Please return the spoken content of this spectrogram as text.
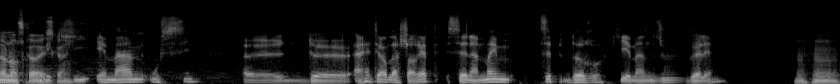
Non, non, c'est correct, mais qui émane aussi euh, de, à l'intérieur de la charrette. C'est le même type d'aura qui émane du golem. Mhm.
